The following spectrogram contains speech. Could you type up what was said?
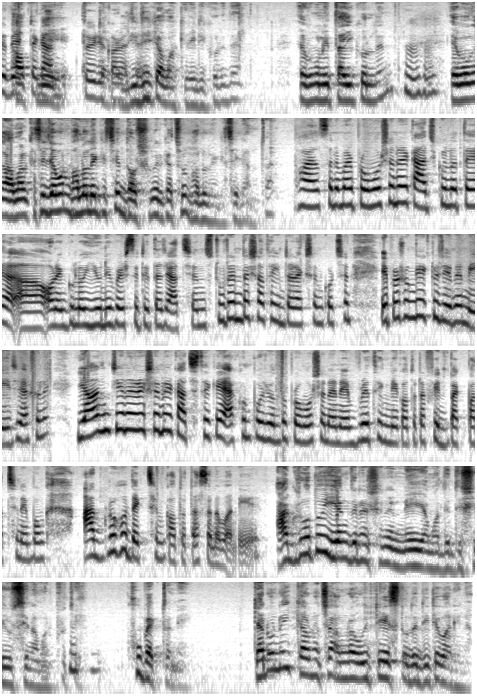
যদি একটা গান তৈরি করা যায়। লিরিক আমাকে রেডি করে দেন। এবং উনি তাই করলেন। এবং আমার কাছে যেমন ভালো লেগেছে দর্শকের কাছেও ভালো লেগেছে গানটা। ভয়াল সিনেমার প্রমোশনের কাজগুলোতে অনেকগুলো ইউনিভার্সিটিতে যাচ্ছেন স্টুডেন্টদের সাথে ইন্টারাকশন করছেন। এই প্রসঙ্গে একটু জেনে নেই যে আসলে ইয়াং জেনারেশনের কাছ থেকে এখন পর্যন্ত প্রমোশন এন্ড এভরিথিং নিয়ে কতটা ফিডব্যাক পাচ্ছেন এবং আগ্রহ দেখছেন কতটা সিনেমা নিয়ে? আগ্রহ তো ইয়াং জেনারেশনের নেই আমাদের দেশে সিনেমার প্রতি। খুব একটা নেই। কেন নেই? কারণ হচ্ছে আমরা ওই টেস্ট ওদের দিতে পারি না।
